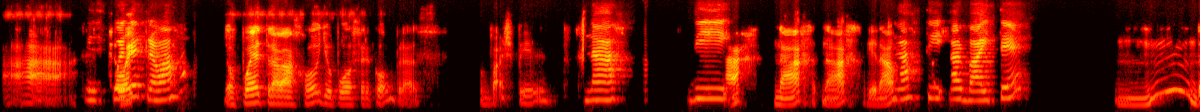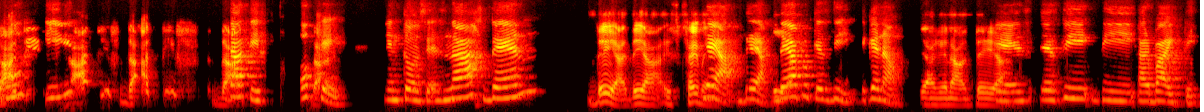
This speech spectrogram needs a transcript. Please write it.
Ah, después del trabajo, después del trabajo, yo puedo hacer compras. Zum Beispiel. nach die, Nach, nach, nach, genau. nach die Arbeite, Mm, dativ, dativ, dativ, dativ. dativ, ok. Entonces, nach den, Der, der ist feminine. der, der, Der. der porque es die, genau, Ja, genau, der. es, es die, die Arbeite.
